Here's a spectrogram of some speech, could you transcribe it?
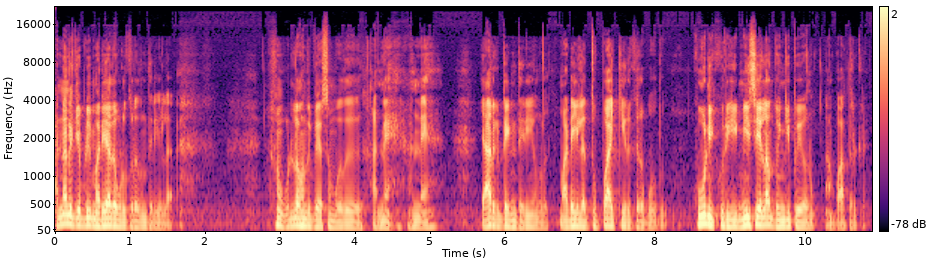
அண்ணனுக்கு எப்படி மரியாதை கொடுக்குறதுன்னு தெரியல. உள்ளே வந்து பேசும்போது அண்ணே அண்ணே யாருக்கிட்டேன்னு தெரியும் உங்களுக்கு? மடையில் துப்பாக்கி இருக்கிற போது. கூனி குறுகி மீசையெல்லாம் தொங்கி போய் வரும். நான் பார்த்துருக்குறேன்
